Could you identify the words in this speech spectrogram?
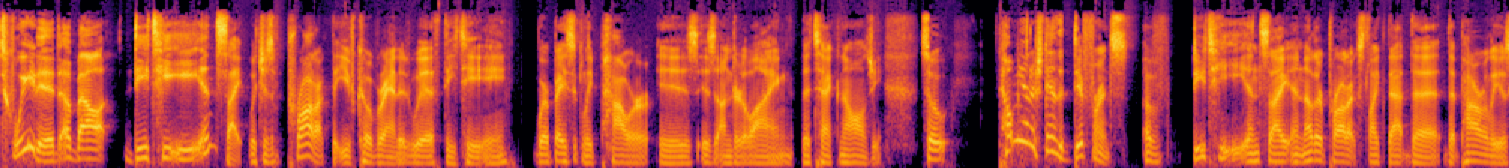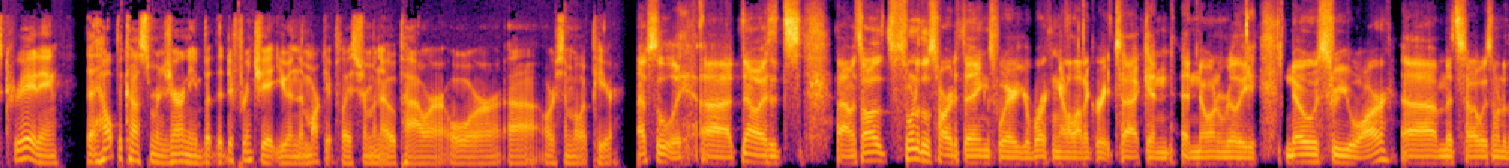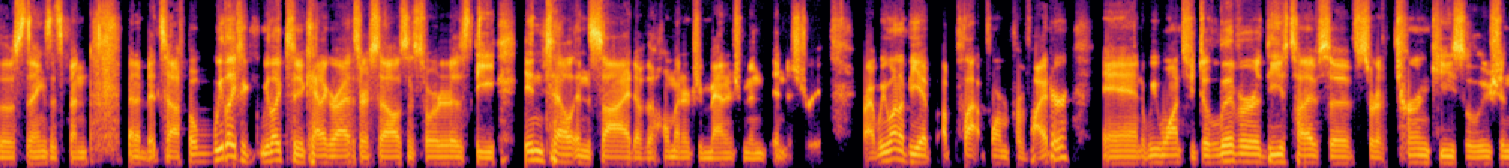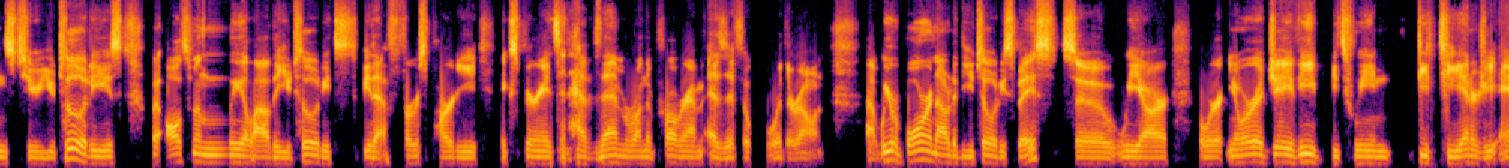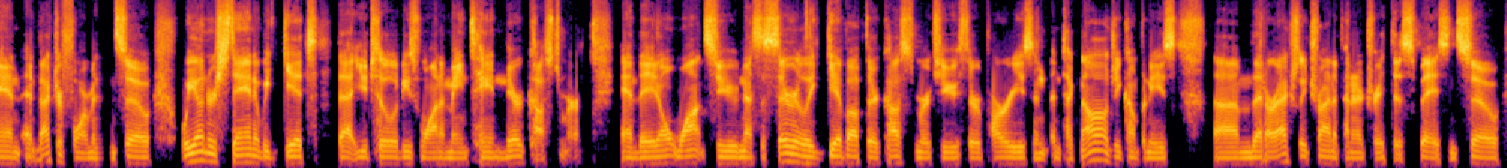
tweeted about DTE Insight, which is a product that you've co-branded with DTE where basically power is is underlying the technology. So help me understand the difference of DTE Insight and other products like that that that Powerley is creating that help the customer journey, but that differentiate you in the marketplace from an Opower or uh, or similar peer. Absolutely. Uh, no, it's um, it's all it's one of those hard things where you're working on a lot of great tech and and no one really knows who you are. Um, it's always one of those things that's been been a bit tough. But we like to we like to categorize ourselves as sort of as the Intel inside of the home energy management industry. Right. We want to be a, a platform provider and we want to deliver these types of sort of turnkey solutions to utilities, but ultimately allow the utility to be that first party experience and have them run the program as if it were their own. Uh, we were born out of the utility space, so we are we're you know we're a JV between DTE Energy and, and Vectorform. And so we understand and we get that utilities want to maintain their customer and they don't want to necessarily give up their customer to third parties and, and technology companies um, that are actually trying to penetrate this space. And so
